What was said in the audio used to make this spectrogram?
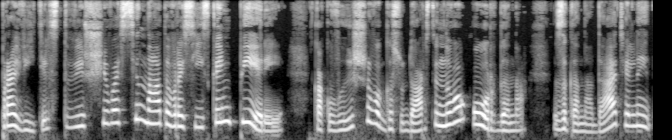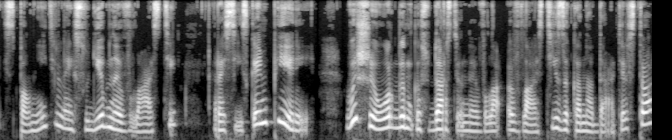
правительствующего Сената в Российской империи как высшего государственного органа законодательной, исполнительной и судебной власти Российской империи, высший орган государственной вла власти и законодательства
